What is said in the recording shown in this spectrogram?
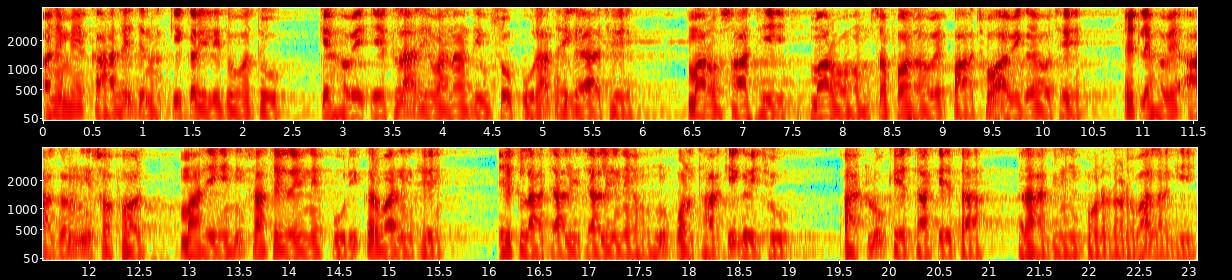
અને મેં કાલે જ નક્કી કરી લીધું હતું કે હવે એકલા રહેવાના દિવસો પૂરા થઈ ગયા છે. મારો સાથી, મારો હમસફર હવે પાછો આવી ગયો છે. એટલે હવે આગળની સફર મારે એની સાથે રહીને પૂરી કરવાની છે. એકલા ચાલી ચાલીને હું પણ થાકી ગઈ છું. આટલું કહેતા કહેતા રાગીણી પણ રડવા લાગી.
